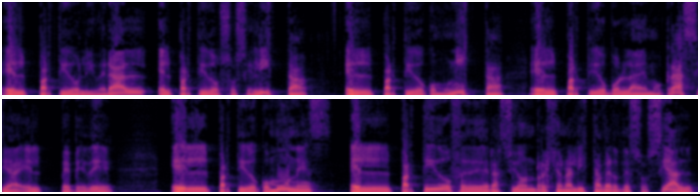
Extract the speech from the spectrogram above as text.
el Partido Liberal, el Partido Socialista, el Partido Comunista, el Partido por la Democracia, el PPD, el Partido Comunes, el Partido Federación Regionalista Verde Social,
